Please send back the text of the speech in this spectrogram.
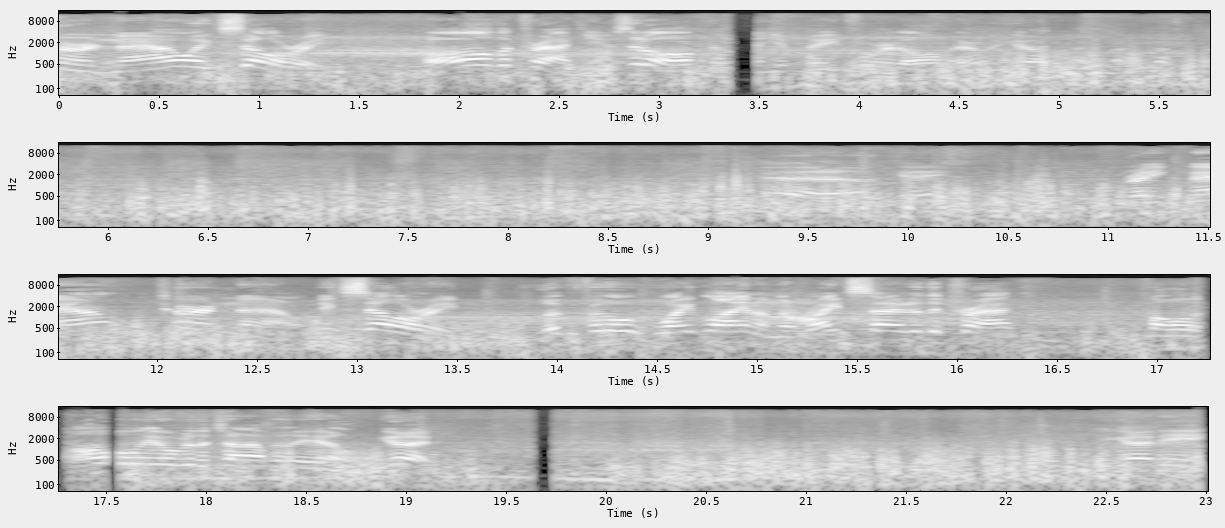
Turn now, accelerate. All the track, use it all. Come on, you paid for it all. There we go. Good, okay. Brake now, turn now, accelerate. Look for the white line on the right side of the track. Follow it all the way over the top of the hill. Good. You got a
